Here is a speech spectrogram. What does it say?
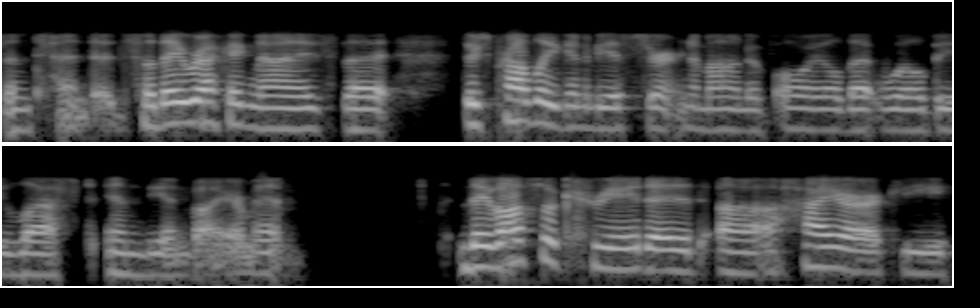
intended. So they recognize that there's probably going to be a certain amount of oil that will be left in the environment. They've also created a hierarchy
